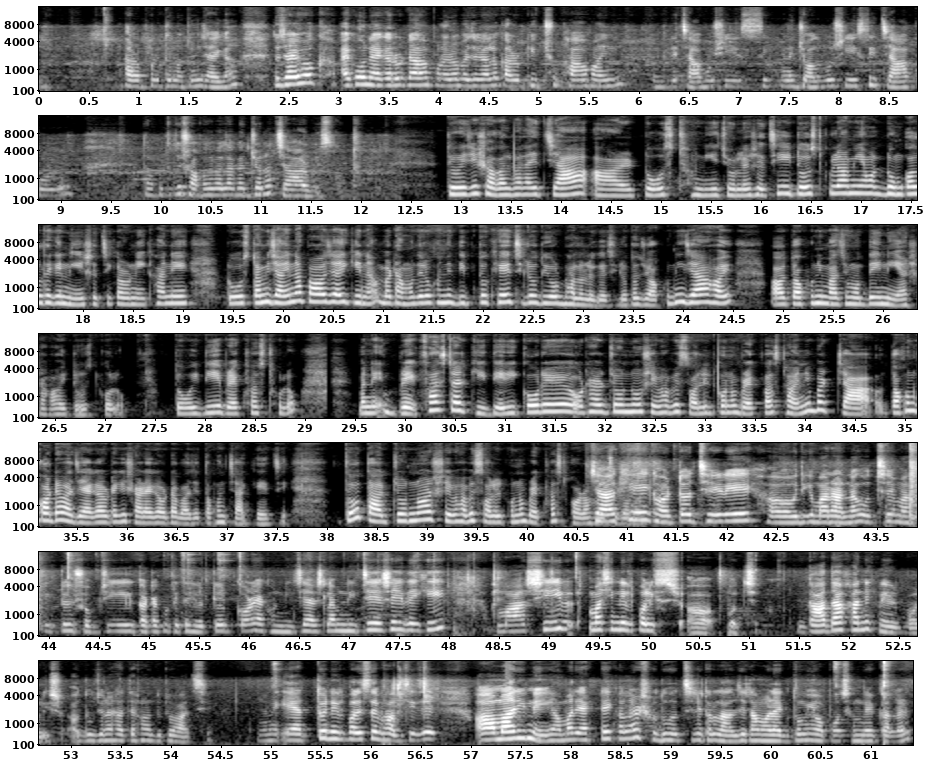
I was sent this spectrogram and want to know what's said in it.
তার উপরে তো নতুন জায়গা। তো যাই হোক, এখন এগারোটা পনেরো বেজে গেল। কারোর কিচ্ছু খাওয়া হয়নি। তো ওদিকে চা বসিয়ে এসেছি। মানে জল বসিয়ে এসেছি, চা করব। তারপর তো সকালবেলাকার জন্য চা আর বিস্কুট। তো এই যে সকালবেলায় চা আর টোস্ট নিয়ে চলে এসেছি। এই টোস্টগুলো আমি আমার ডোমকল থেকে নিয়ে এসেছি, কারণ এখানে টোস্ট আমি জানি না পাওয়া যায় কি না বাট আমাদের ওখানে দীপ্ত খেয়েছিল, দিয়ে ওর ভালো লেগেছিলো। তো যখনই যা হয় তখনই মাঝে মধ্যেই নিয়ে আসা হয় টোস্টগুলো তো ওই দিয়ে ব্রেকফাস্ট হলো। মানে ব্রেকফাস্ট আর কি? দেরি করে ওঠার জন্য সেভাবে সলিড কোনো ব্রেকফাস্ট হয়নি বাট চা তখন কটা বাজে? এগারোটা কি সাড়ে এগারোটা বাজে? তখন চা খেয়েছি। তো তার জন্য আর সেভাবে সলিড কোনো ব্রেকফাস্ট করা চা খেয়ে ঘরটা ঝেড়ে ওইদিকে মা রান্না করছে। মাকে একটু সবজি কাটাকুটিতে হেল্প টেল্প করে। এখন নিচে আসলাম। নিচে এসেই দেখি মাসির মাসি নেল পলিশ হচ্ছে। গাদা খানিক নেল পলিশ দুজনের হাতে এখন দুটো আছে। মানে এত নেল পলিশে ভাবছি যে আমারই নেই। আমার একটাই কালার শুধু হচ্ছে যেটা লাল, যেটা আমার একদমই অপছন্দের কালার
